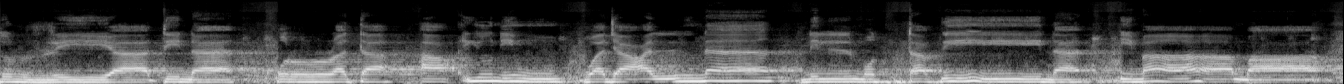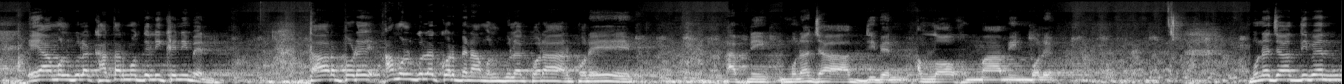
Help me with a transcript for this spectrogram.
যুররিয়াতিনা কুররাতা আয়ুনি ওয়াজআলনা লিলমুত্তাকিনা ইমামা এই আমলগুলা খাতার মধ্যে লিখে নেবেন। তারপরে আমলগুলা করবেন, আমলগুলা করার পরে আপনি মুনাজাত দিবেন। আল্লাহ আমিন বলে। মুনাজাত দিবেন,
